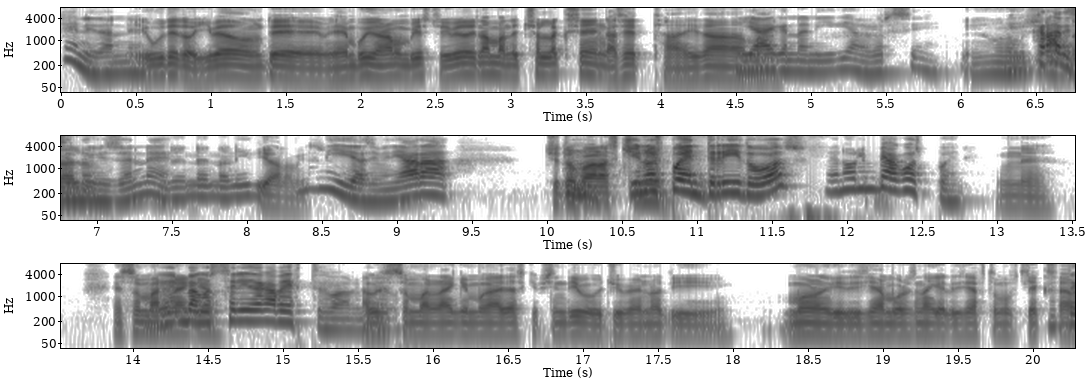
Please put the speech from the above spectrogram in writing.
Δεν ήταν, ναι. Ούτε το γήπεδο, ούτε δεν μπορεί να μου πει στο γήπεδο, ήταν πάντα έτσι άλλαξε κασέτα. Ήταν... Η ΑΕΚ ήταν η ίδια με πέρσι. Εγώ Ε, νομίζω Κράτησε ήταν νομίζω, καλή. ναι. Ναι, ναι, ήταν ίδια νομίζω. Είναι η ίδια σημαίνει. Άρα, Και το κοινός παρασκήνιο. που είναι τρίτος, είναι ο Ολυμπιακός που είναι. Ναι. Ε, στο Ο Μαρινάκη, Ολυμπιακός θέλει δέκα παίχτες. ο ακούσεις Ολυμπιακός. στο Μαρινάκη μου κάνει διάσκεψη τύπου και είπαν ότι μόνο η διαιτησία μπορούσε να κερδίσεις αυτό που φτιάξαμε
